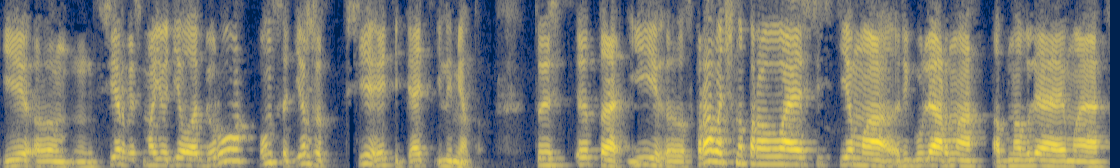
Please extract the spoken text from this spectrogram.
И э, сервис «Мое дело бюро», он содержит все эти пять элементов. То есть это и справочно-правовая система, регулярно обновляемая,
